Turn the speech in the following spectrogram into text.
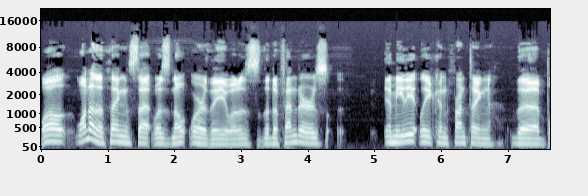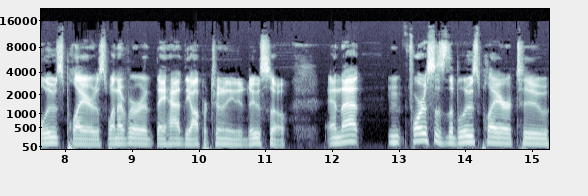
Well, one of the things that was noteworthy was the defenders immediately confronting the Blues players whenever they had the opportunity to do so. And that forces the Blues player to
